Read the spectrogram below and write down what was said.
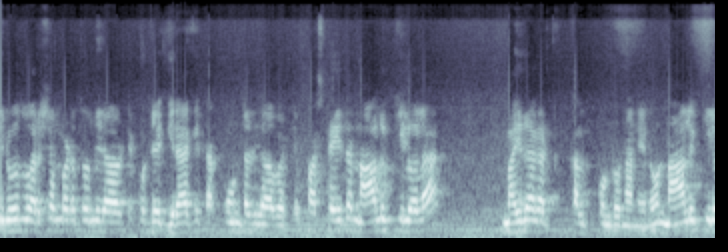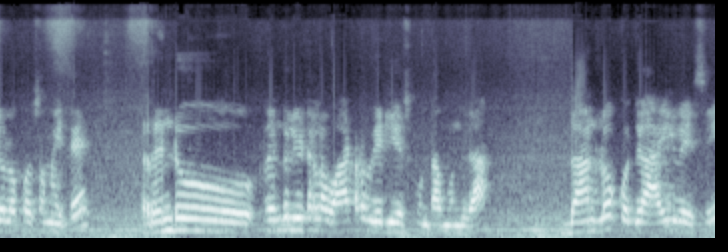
ఈరోజు వర్షం పడుతుంది కాబట్టి కొద్దిగా గిరాకీ తక్కువ ఉంటుంది కాబట్టి ఫస్ట్ అయితే నాలుగు కిలోల మైదా కలుపుకుంటున్నాను నేను. నాలుగు కిలోల కోసం అయితే రెండు రెండు లీటర్ల వాటర్ వేడి చేసుకుంటాం ముందుగా. దాంట్లో కొద్దిగా ఆయిల్ వేసి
